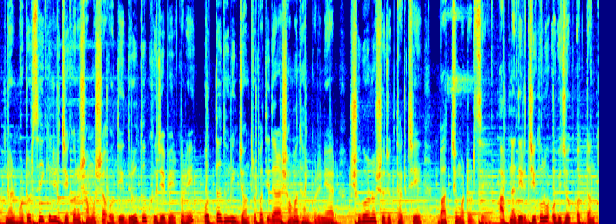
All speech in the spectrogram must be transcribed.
আপনার মোটরসাইকেলের যে কোনো সমস্যা অতি দ্রুত খুঁজে বের করে অত্যাধুনিক যন্ত্রপাতি দ্বারা সমাধান করে নেয়ার সুবর্ণ সুযোগ থাকছে বাচ্চু মোটরসে। আপনাদের যে কোনো অভিযোগ অত্যন্ত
